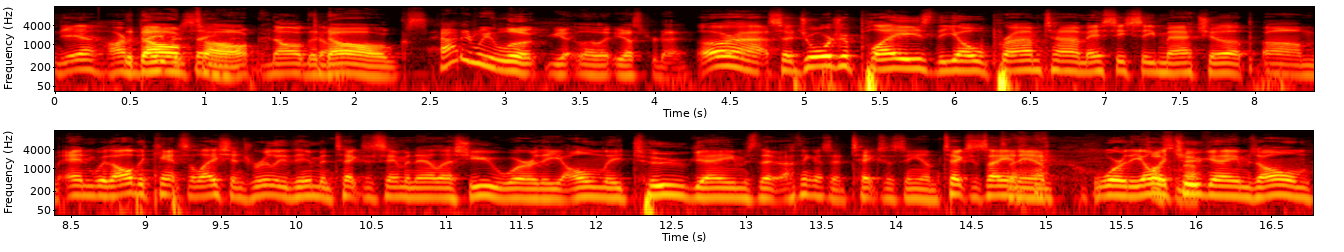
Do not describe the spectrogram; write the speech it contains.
Yeah, our the favorite dog segment, talk. Dog the talk. dogs. How did we look uh, yesterday? All right, so Georgia plays the old primetime SEC matchup, um, and with all the cancellations, really them and Texas M and LSU were the only two games that I think I said Texas M, Texas A and M were the only two enough. games on.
